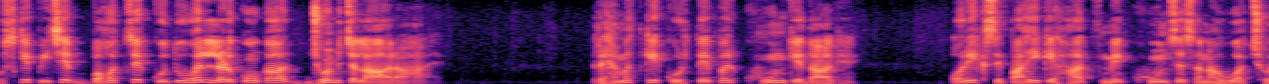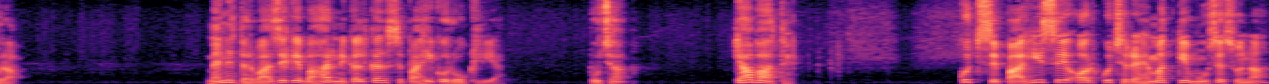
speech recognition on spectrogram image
उसके पीछे बहुत से कुतूहल लड़कों का झुंड चला आ रहा है। रहमत के कुर्ते पर खून के दाग हैं और एक सिपाही के हाथ में खून से सना हुआ छुरा। मैंने दरवाजे के बाहर निकलकर सिपाही को रोक लिया। पूछा, क्या बात है? कुछ सिपाही से और कुछ रहमत के मुँह से सुना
